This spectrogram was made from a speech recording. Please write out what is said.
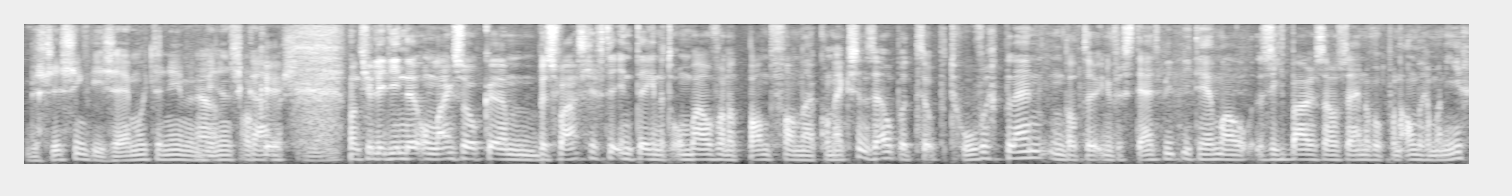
beslissing die zij moeten nemen ja, binnen kamers. Want jullie dienden onlangs ook um, bezwaarschriften in tegen het ombouwen van het pand van uh, Connections hè, op, het, op het Hoeverplein, omdat de universiteitsgebied niet helemaal zichtbaar zou zijn of op een andere manier.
